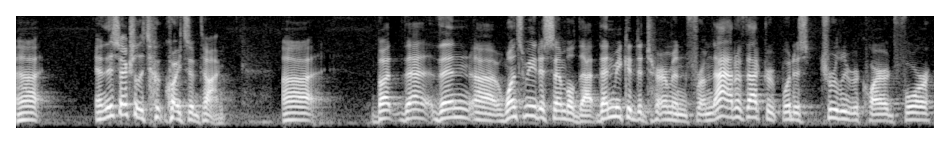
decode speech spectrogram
Uh, and this actually took quite some time. Uh, but that, then, uh, once we had assembled that, then we could determine from that of that group what is truly required for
